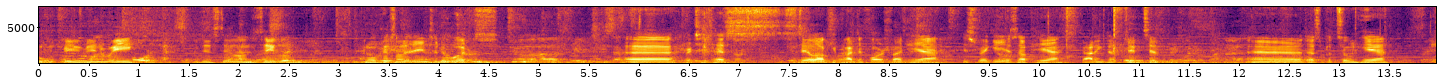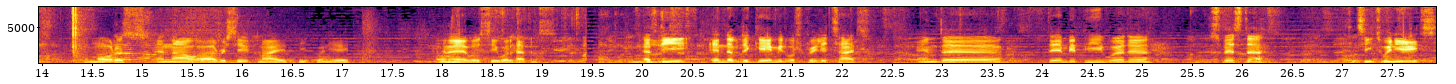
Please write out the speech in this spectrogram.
infantry ran away, but they're still on the table. And we consolidated into the woods. Uh, Richard has still occupied the forest right here. His recce is up here, guarding the objective. Uh, there's platoon here, mortars, and now I received my T-28 and uh, we'll see what happens. At the end of the game, it was really tight, and uh, the MVP were the Svesta T28.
